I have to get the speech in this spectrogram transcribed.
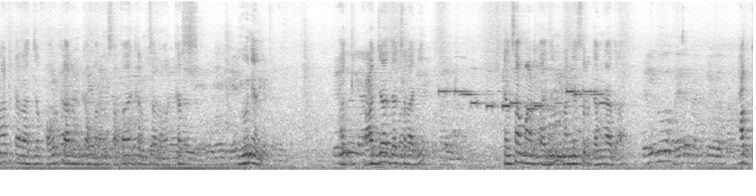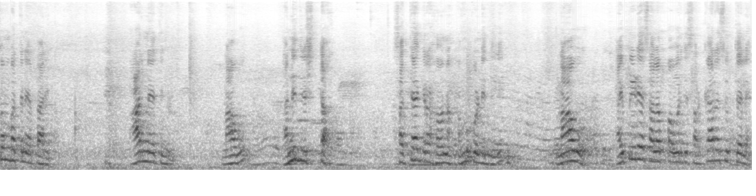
ಕರ್ನಾಟಕ ರಾಜ್ಯ ಪೌರ ಕಾರ್ಮಿಕ ಮತ್ತು ಸಫಾಯಿ ಕರ್ಮಚಾರಿ ವರ್ಕರ್ಸ್ ಯೂನಿಯನ್ ರಾಜ್ಯಾಧ್ಯಕ್ಷರಾಗಿ ಕೆಲಸ ಮಾಡ್ತಾ ಇದ್ದೀನಿ. ನನ್ನ ಹೆಸರು ಗಂಗಾಧರ. ಹತ್ತೊಂಬತ್ತನೇ ತಾರೀಕು, ಆರನೇ ತಿಂಗಳು ನಾವು ಅನಿರ್ದಿಷ್ಟ ಸತ್ಯಾಗ್ರಹವನ್ನು ಹಮ್ಮಿಕೊಂಡಿದ್ದೀವಿ. ನಾವು ಐ ಪಿ ಡಿ ಎಸ್ ಅಲಪ್ಪ ಅವರಿಗೆ ಸರ್ಕಾರ ಸುತ್ತಲೇ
